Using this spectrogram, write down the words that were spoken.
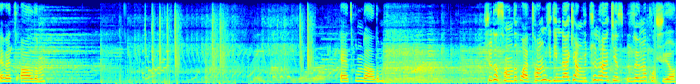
Evet aldım. Evet bunu da aldım. Şurada sandık var. Tam gideyim derken bütün herkes üzerime koşuyor.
